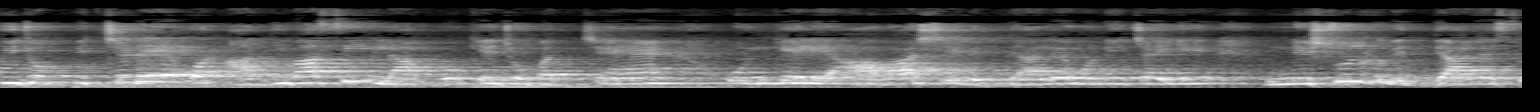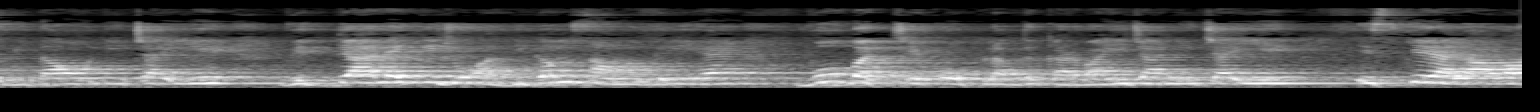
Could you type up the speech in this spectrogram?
कि जो पिछड़े और आदिवासी इलाकों के जो बच्चे हैं, उनके लिए आवासीय विद्यालय होने चाहिए, निशुल्क विद्यालय सुविधा होनी चाहिए। विद्यालय की जो अधिगम सामग्री है, वो बच्चे को उपलब्ध करवाई जानी चाहिए। इसके अलावा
